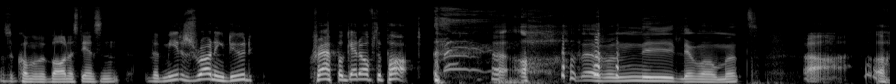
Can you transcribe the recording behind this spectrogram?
Og så kommer Barne Stiensen. The meter's running, dude. Crap or get off the pot. oh, det er så nydelig moment. ah, Åh,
